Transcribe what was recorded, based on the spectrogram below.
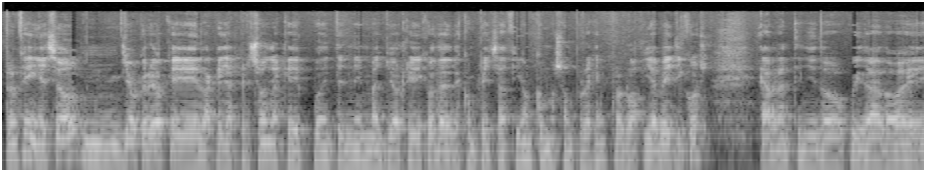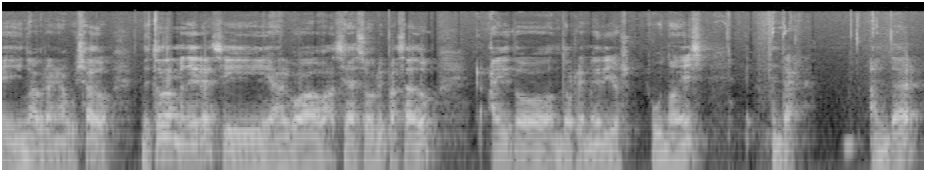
Pero en fin, eso mm, yo creo que aquellas personas que pueden tener mayor riesgo de descompensación, como son por ejemplo los diabéticos, habrán tenido cuidado eh, y no habrán abusado. De todas maneras, si algo se ha sobrepasado, hay dos remedios. Uno es andar. Andar,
